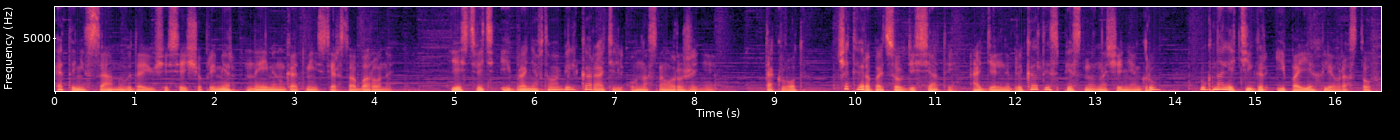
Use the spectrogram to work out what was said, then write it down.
это не самый выдающийся еще пример нейминга от Министерства обороны. Есть ведь и бронеавтомобиль «Каратель» у нас на вооружении. Так вот, четверо бойцов 10-й отдельной бригады спецназначения ГРУ угнали «Тигр» и поехали в Ростов –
